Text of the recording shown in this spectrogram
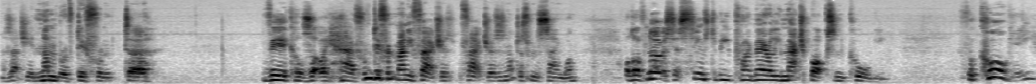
There's actually a number of different uh, vehicles that I have from different manufacturers, facturers, not just from the same one. Although I've noticed it seems to be primarily Matchbox and Corgi. For Corgi,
